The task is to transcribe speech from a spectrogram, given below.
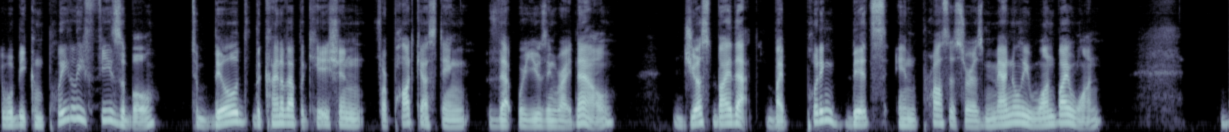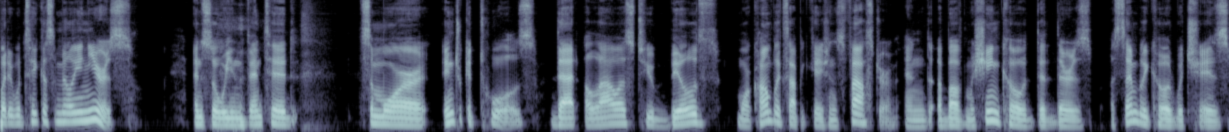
it would be completely feasible to build the kind of application for podcasting that we're using right now just by that, by putting bits in processors manually one by one. But it would take us a million years. And so we invented some more intricate tools that allow us to build more complex applications faster. And above machine code, that there's assembly code, which is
